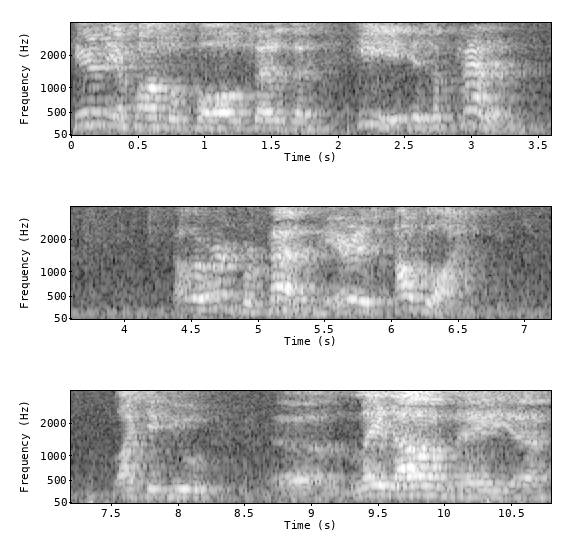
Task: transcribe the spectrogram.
Here the Apostle Paul says that he is a pattern now, the word for pattern here is outline. Like if you uh, lay down a uh,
